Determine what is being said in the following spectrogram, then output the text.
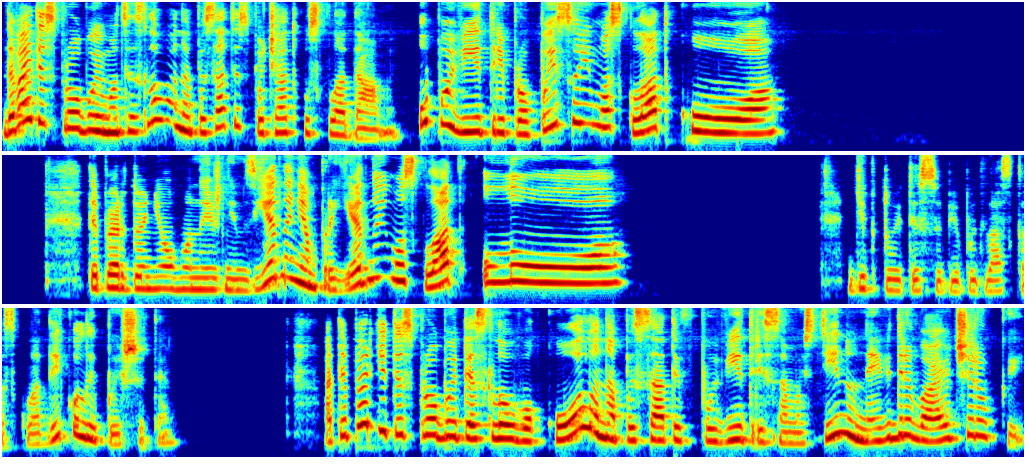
Давайте спробуємо це слово написати спочатку складами. У повітрі прописуємо склад ко. Тепер до нього нижнім з'єднанням приєднуємо склад ло. Диктуйте собі, будь ласка, склади, коли пишете. А тепер, діти, спробуйте слово коло написати в повітрі самостійно, не відриваючи руки.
